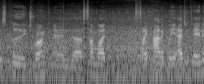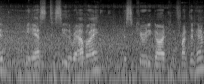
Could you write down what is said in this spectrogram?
was clearly drunk and uh, somewhat psychotically agitated. He asked to see the rabbi. The security guard confronted him,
